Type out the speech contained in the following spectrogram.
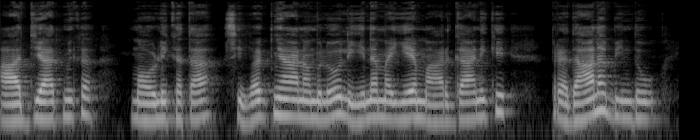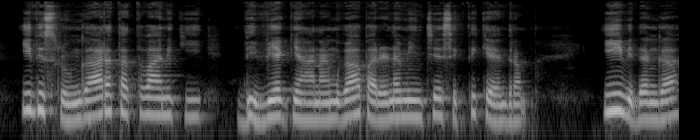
ఆధ్యాత్మిక మౌలికత శివజ్ఞానములో లీనమయ్యే మార్గానికి ప్రధాన బిందువు. ఇది శృంగార తత్వానికి దివ్య జ్ఞానంగా పరిణమించే శక్తి కేంద్రం. ఈ విధంగా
